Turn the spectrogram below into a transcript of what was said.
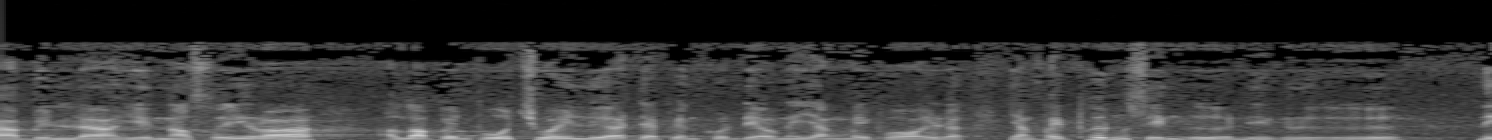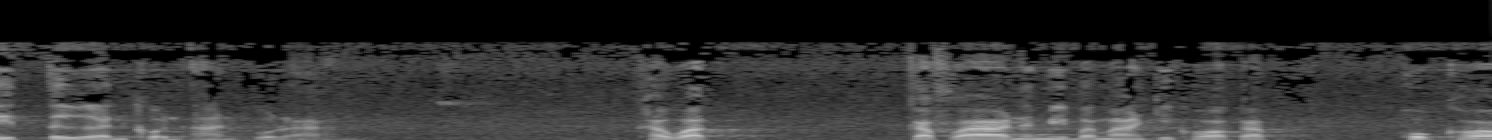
بالله نصيراอัลลอฮ์เป็นผู้ช่วยเหลือ แต่เพียงคนเดียวนี่ยังไม่พออีกหรือยังไปพึ่งสิ่งอื่นอีกหรือ นี่เตือนคนอ่านกุรอานคำว่า كفىเนี่ยมีประมาณกี่ข้อครับหกข้อ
